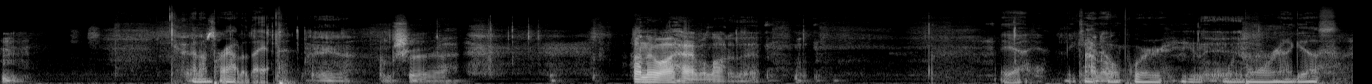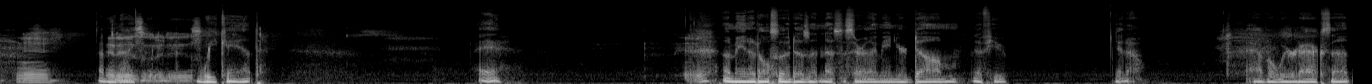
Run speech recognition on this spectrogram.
Hmm. And I'm proud of that. Yeah, I'm sure. I, I know I have a lot of that. But Yeah, you can't help where you were born, I guess. yeah, I mean, is like, what it is. We can't. Eh. Yeah. I mean, it also doesn't necessarily mean you're dumb if you, you know, have a weird accent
